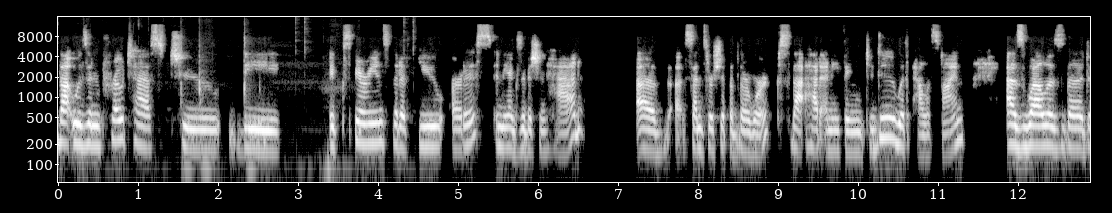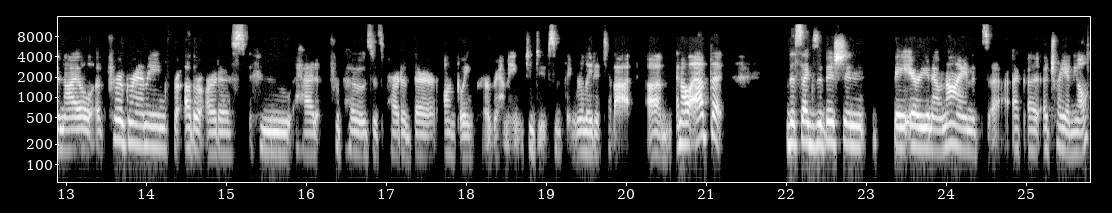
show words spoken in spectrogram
That was in protest to the experience that a few artists in the exhibition had of uh, censorship of their works that had anything to do with Palestine, as well as the denial of programming for other artists who had proposed as part of their ongoing programming to do something related to that. Um, and I'll add that this exhibition, Bay Area Now Nine, it's a, a, a triennial.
